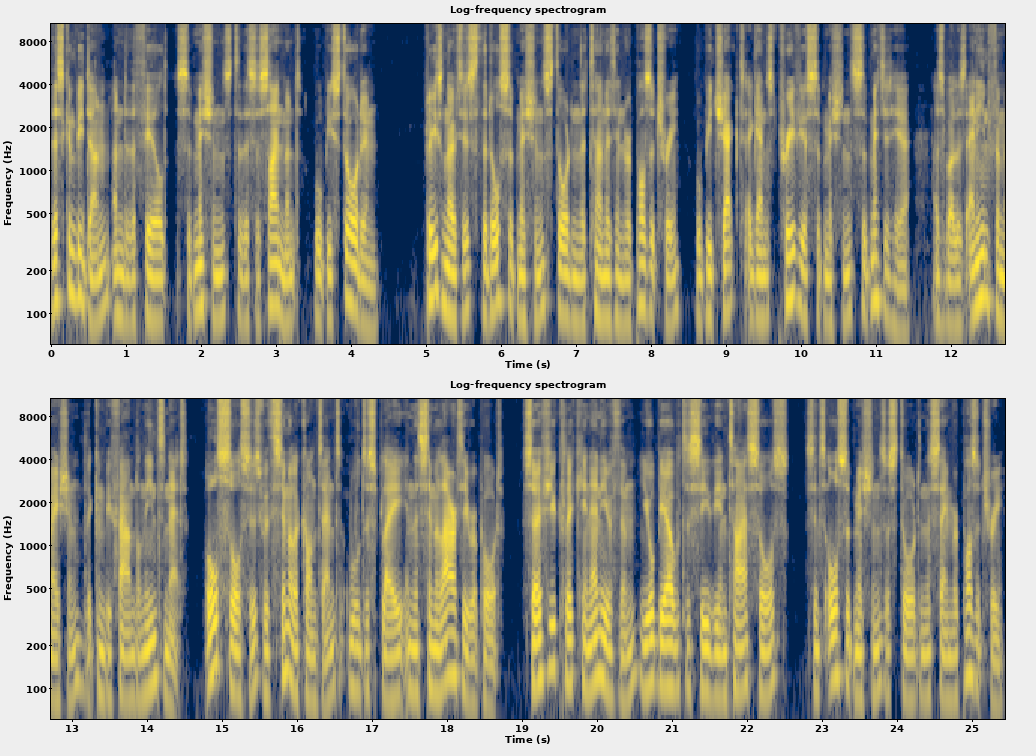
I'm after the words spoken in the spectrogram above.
This can be done under the field Submissions to this assignment will be stored in. Please notice that all submissions stored in the Turnitin repository will be checked against previous submissions submitted here, as well as any information that can be found on the internet. All sources with similar content will display in the Similarity Report, so if you click in any of them, you'll be able to see the entire source, since all submissions are stored in the same repository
